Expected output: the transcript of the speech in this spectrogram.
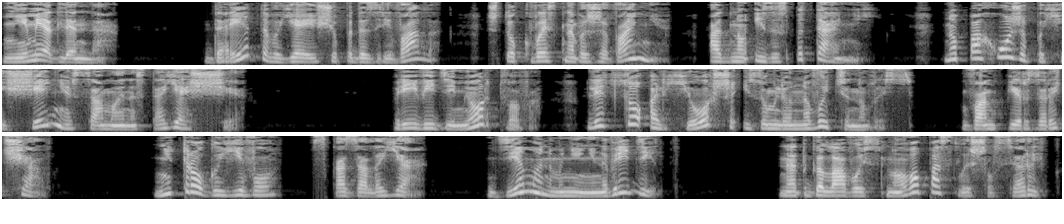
немедленно!» До этого я еще подозревала, что квест на выживание – одно из испытаний. Но, похоже, похищение самое настоящее. При виде мертвого лицо Альхиорша изумленно вытянулось. Вампир зарычал. «Не трогай его», — сказала я. «Демон мне не навредит». Над головой снова послышался рык.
